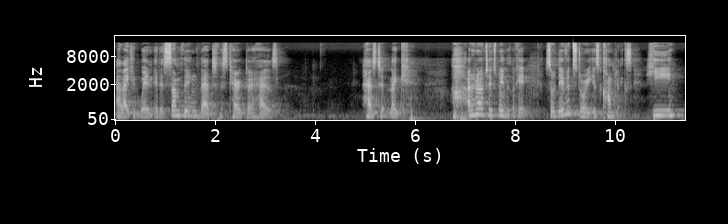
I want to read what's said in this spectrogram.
I like it when it is something that this character has has to like I don't know how to explain this. Okay, so David's story is complex. He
